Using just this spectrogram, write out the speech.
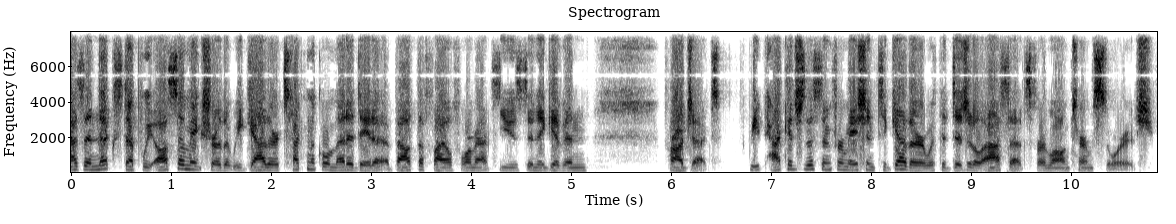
As a next step, we also make sure that we gather technical metadata about the file formats used in a given project. We package this information together with the digital assets for long-term storage.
